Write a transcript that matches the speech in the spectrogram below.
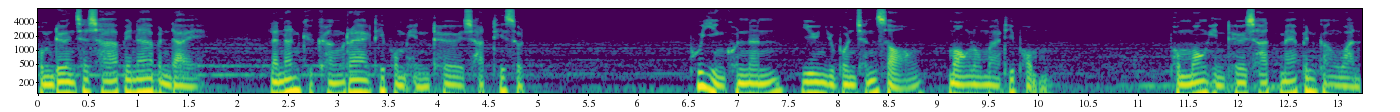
ผมเดินช้าๆ ไปหน้าบันได และนั่นคือครั้งแรกที่ผมเห็นเธอชัดที่สุด ผู้หญิงคนนั้นยืนอยู่บนชั้นสองมองลงมาที่ผม ผมมองเห็นเธอชัดแม้เป็นกลางวัน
